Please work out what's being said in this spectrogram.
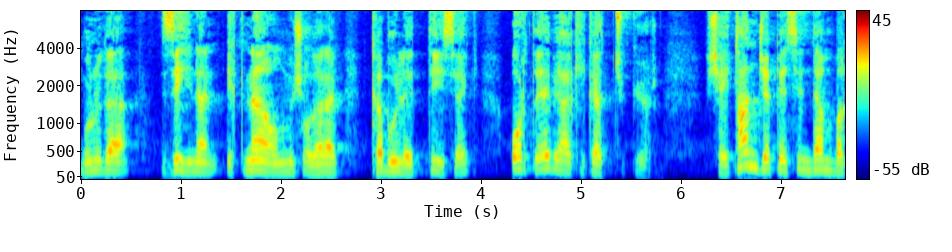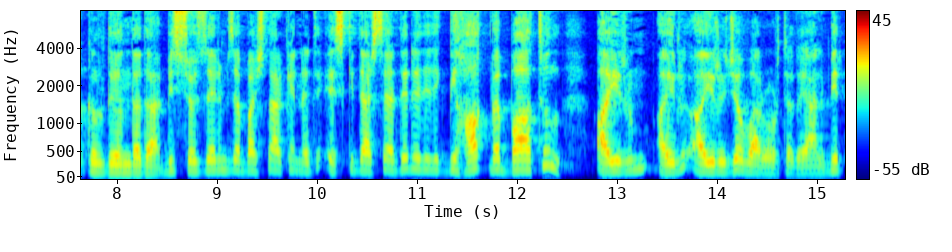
bunu da zihnen ikna olmuş olarak kabul ettiysek, ortaya bir hakikat çıkıyor. Şeytan cephesinden bakıldığında da, biz sözlerimize başlarken eski derslerde ne dedik? Bir hak ve batıl ayrım, ayrı, ayrıca var ortada. Yani bir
